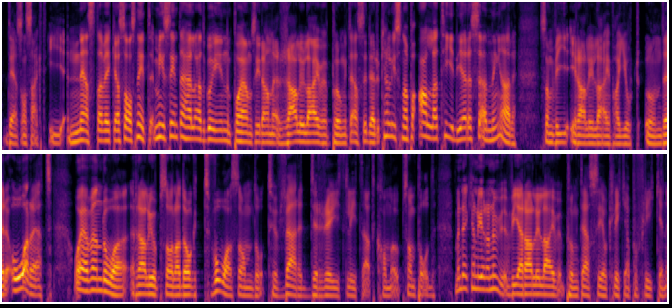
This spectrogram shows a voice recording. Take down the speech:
Det är som sagt i nästa veckas avsnitt. Missa inte heller att gå in på hemsidan rallylive.se där du kan lyssna på alla tidigare sändningar som vi i Rally Live har gjort under året. Och även då Rally Uppsala dag 2 som då tyvärr dröjt lite att komma upp som podd. Men det kan du göra nu via rallylive.se och klicka på fliken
